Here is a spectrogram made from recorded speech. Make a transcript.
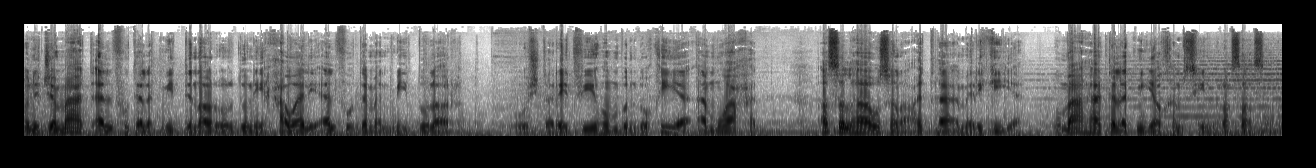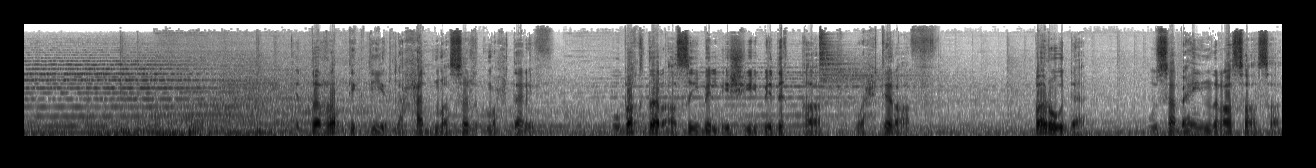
كنت جمعت 1300 دينار أردني حوالي 1800 دولار واشتريت فيهم بندقية أم واحد. أصلها وصناعتها أمريكية ومعها 350 رصاصة. كتير لحد ما صرت محترف وبقدر أصيب الإشي بدقة واحتراف. بارودة وسبعين رصاصة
